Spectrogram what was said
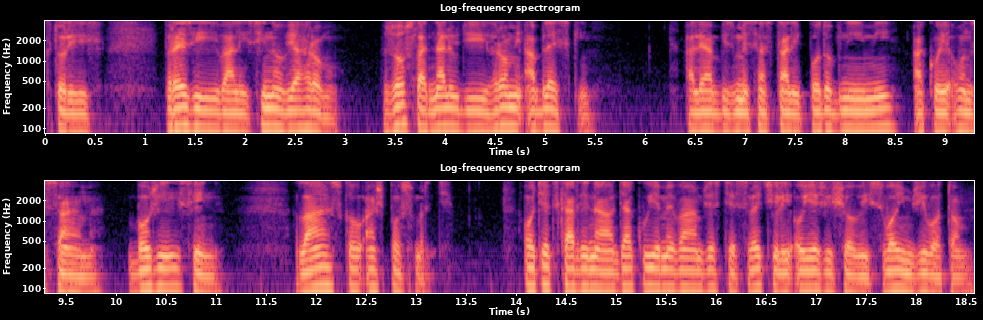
ktorých prezývali synovia hromu. Zoslať na ľudí hromy a blesky, ale aby sme sa stali podobnými, ako je on sám, Boží syn, láskou až po smrť. Otec kardinál, ďakujeme vám, že ste svedčili o Ježišovi svojim životom.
